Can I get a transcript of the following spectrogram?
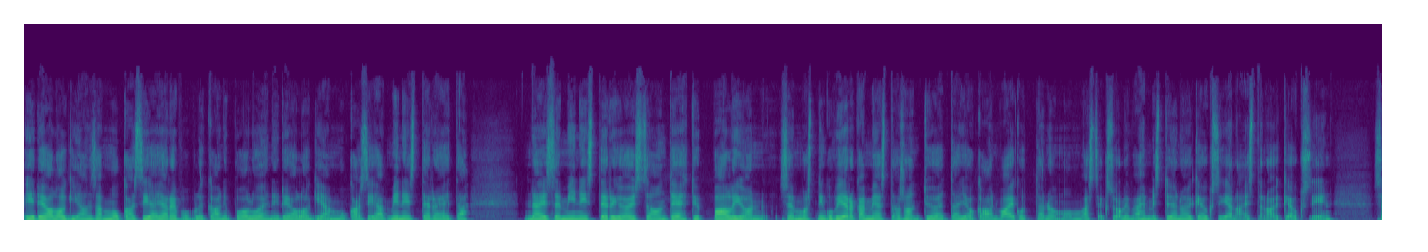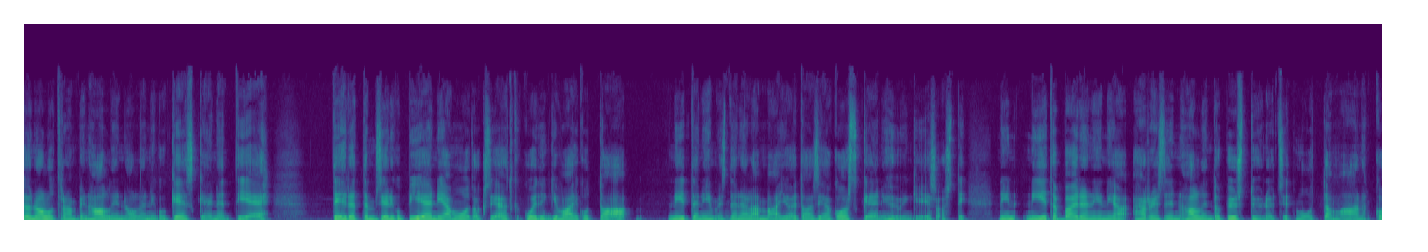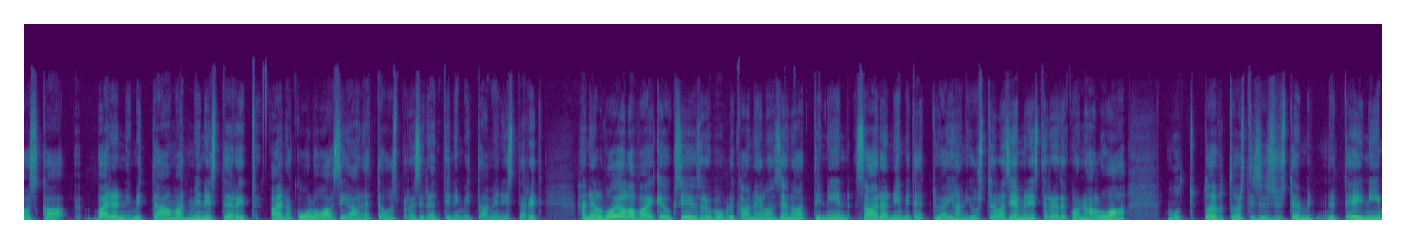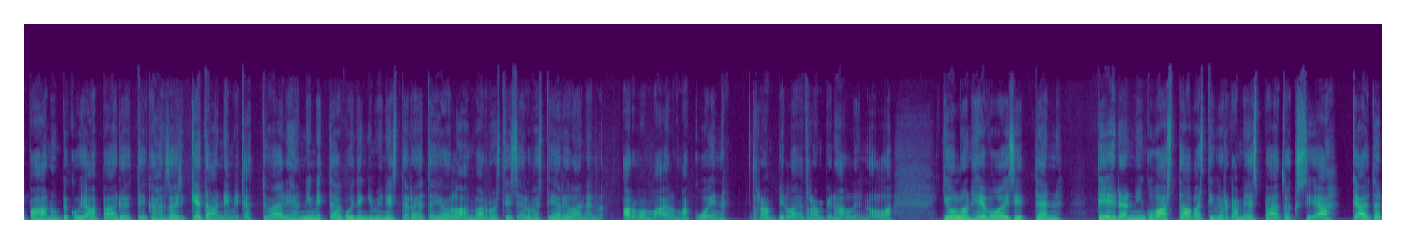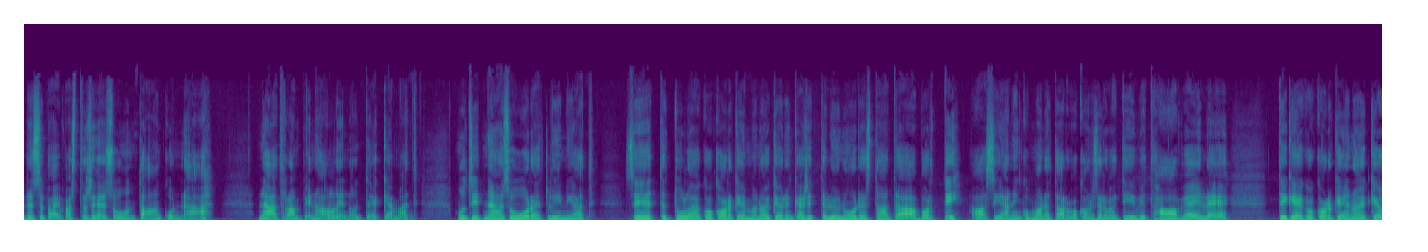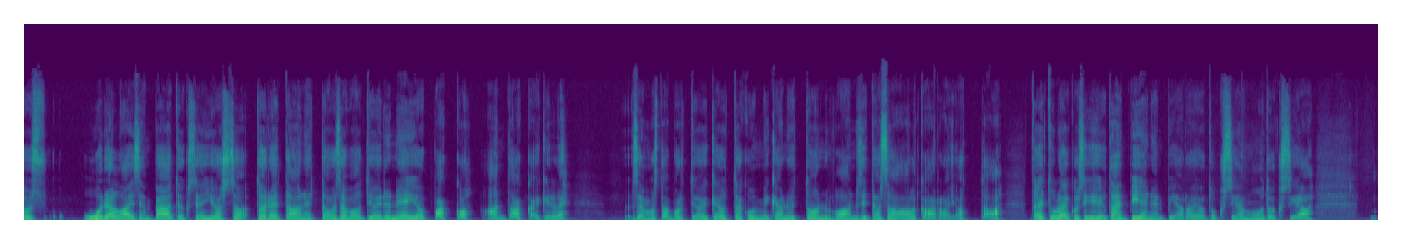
ideologiansa mukaisia ja republikaanipuolueen ideologian mukaisia ministereitä, näissä ministeriöissä on tehty paljon semmoista niin kuin virkamiestason työtä, joka on vaikuttanut muun muassa seksuaalivähemmistöjen oikeuksiin ja naisten oikeuksiin. Se on ollut Trumpin hallinnolle niin kuin keskeinen tie tehdä tämmöisiä niin kuin pieniä muutoksia, jotka kuitenkin vaikuttaa niiden ihmisten elämään, joita asia koskee, niin hyvinkin isosti. Niin niitä Bidenin ja Harrisin hallinto pystyy nyt sitten muuttamaan, koska Biden nimittää omat ministerit, aina kuuluu asiaan, että uusi presidentti nimittää ministerit. Hänellä voi olla vaikeuksia, jos republikaaneilla on senaatti, niin saada nimitettyä ihan just sellaisia ministeriöitä kuin haluaa, mutta toivottavasti se systeemi nyt ei niin pahan umpikujaan päädy, etteikö hän saisi ketään nimitettyä. Eli hän nimittää kuitenkin ministereitä, joilla on varmasti selvästi erilainen arvomaailma kuin Trumpilla ja Trumpin hallinnolla jolloin he voi sitten tehdä niin kuin vastaavasti virkamiespäätöksiä käytännössä päinvastaiseen suuntaan kuin nämä, nämä Trumpin hallinnon tekemät. Mutta sitten nämä suuret linjat, se, että tuleeko korkeimman oikeuden käsittelyyn uudestaan tämä aborttiasia, niin kuin monet arvokonservatiivit haaveilee, tekeekö korkein oikeus uudenlaisen päätöksen, jossa todetaan, että osavaltioiden ei ole pakko antaa kaikille – semmoista aborttioikeutta kuin mikä nyt on, vaan sitä saa alkaa rajoittaa. Tai tuleeko siihen jotain pienempiä rajoituksia, muutoksia,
